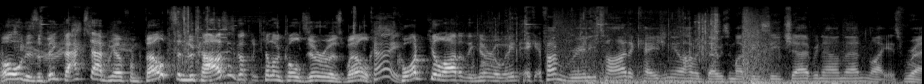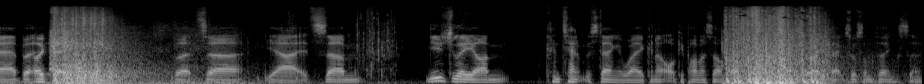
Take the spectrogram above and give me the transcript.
Oh, there's a big backstab here from felps, and Lucaozy's got the kill on coldzera as well. Okay. Quad kill out of the hero. I mean, if I'm really tired, occasionally I'll have a doze in my PC chair every now and then. Like, it's rare, but... Okay. But, uh, yeah, it's, um... Usually I'm content with staying away. Can I occupy myself with Apex or something? So.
